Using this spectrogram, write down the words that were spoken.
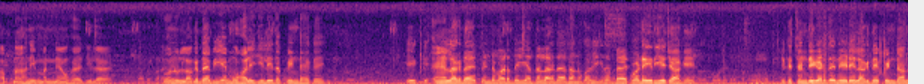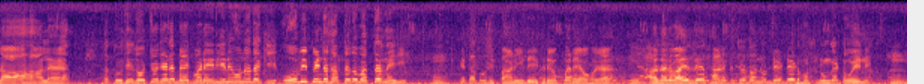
ਆਪਣਾ ਹਨੀ ਮੰਨਿਆ ਹੋਇਆ ਜ਼ਿਲ੍ਹਾ ਹੈ। ਤੁਹਾਨੂੰ ਲੱਗਦਾ ਵੀ ਇਹ ਮੋਹਾਲੀ ਜ਼ਿਲ੍ਹੇ ਦਾ ਪਿੰਡ ਹੈਗਾ? ਇੱਕ ਐਂ ਲੱਗਦਾ ਇਹ ਪਿੰਡ ਵੜਦੇ ਹੀ ਇਦਾਂ ਲੱਗਦਾ ਸਾਨੂੰ ਕਦੀ ਕਿਤੇ ਬੈਕਵਰਡ ਏਰੀਆ 'ਚ ਆ ਗਏ ਹਾਂ। ਇੱਕ ਚੰਡੀਗੜ੍ਹ ਦੇ ਨੇੜੇ ਲੱਗਦੇ ਪਿੰਡਾਂ ਦਾ ਆਹ ਹਾਲ ਹੈ। ਤਾਂ ਤੁਸੀਂ ਸੋਚੋ ਜਿਹੜੇ ਬੈਕਵਰਡ ਏਰੀਆ ਨੇ ਉਹਨਾਂ ਦਾ ਕੀ? ਉਹ ਵੀ ਪਿੰਡ ਸੱਤੇ ਤੋਂ 72 ਨੇ ਜੀ। ਹੂੰ। ਇਹ ਤਾਂ ਤੁਸੀਂ ਪਾਣੀ ਦੇਖ ਰਹੇ ਹੋ ਭਰਿਆ ਹੋਇਆ ਅਦਰਵਾਈਜ਼ ਇਹ ਸੜਕ 'ਚ ਤੁਹਾਨੂੰ 1.5 ਫੁੱਟ ਡੂੰਘੇ ਟੋਏ ਨੇ। ਹੂੰ।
